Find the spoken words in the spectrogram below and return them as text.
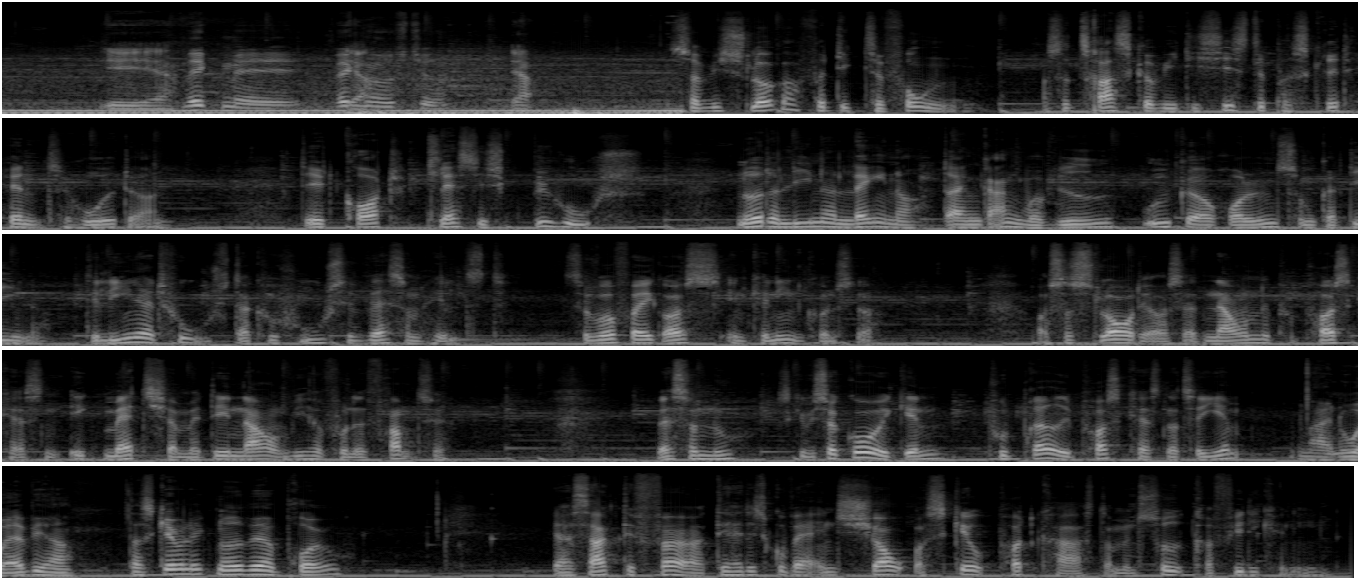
Ja, ja. væk med, væk Ja. med udstyret. Ja. Så vi slukker for diktafonen, og så træsker vi de sidste par skridt hen til hoveddøren. Det er et gråt, klassisk byhus. Noget, der ligner laner, der engang var hvide, udgør rollen som gardiner. Det ligner et hus, der kunne huse hvad som helst. Så hvorfor ikke også en kaninkunstner? Og så slår det os, at navnene på postkassen ikke matcher med det navn, vi har fundet frem til. Hvad så nu? Skal vi så gå igen, putte brevet i postkassen og tage hjem? Nej, nu er vi her. Der skal vel ikke noget ved at prøve? Jeg har sagt det før, det her det skulle være en sjov og skæv podcast om en sød graffiti-kanin.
